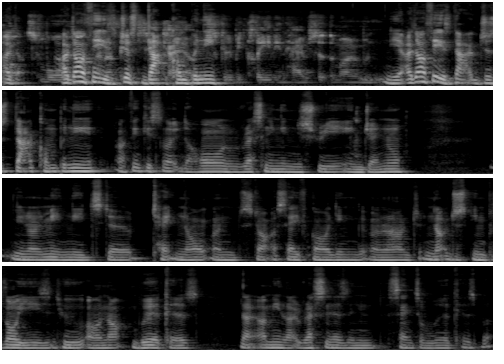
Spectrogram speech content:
I don't- Lots more. I don't think And it's just that company. going to be cleaning house at the moment. yeah, I don't think it's that just that company. I think it's like the whole wrestling industry in general. You know what I mean? Needs to take note and start a safeguarding around not just employees who are not workers. Like I mean, like wrestlers in the sense of workers, but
